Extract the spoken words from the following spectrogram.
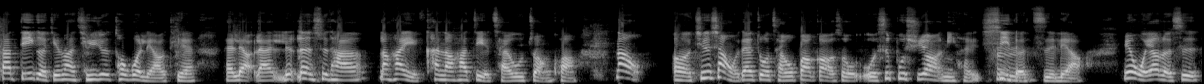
那第一个阶段其实就是透过聊天来聊来认认识他，让他也看到他自己的财务状况。那呃，其实像我在做财务报告的时候，我是不需要你很细的嗯资料。因为我要的是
